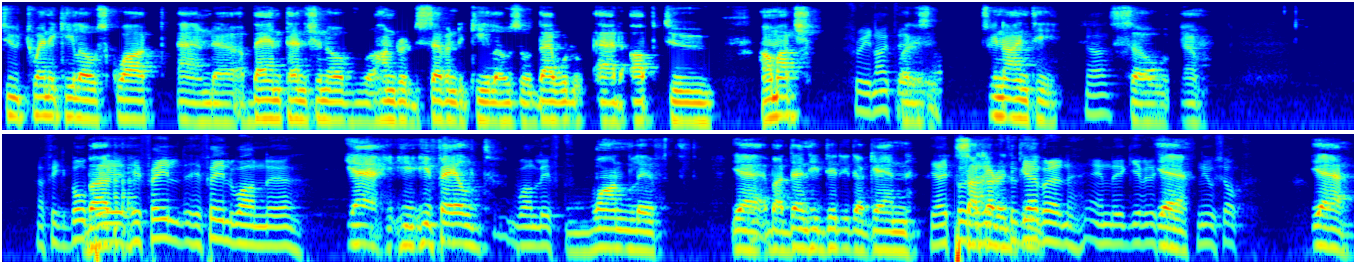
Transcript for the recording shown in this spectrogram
220 kilo squat and a band tension of 170 kilos. So that would add up to how much? 390. What is it? 390. Yeah. So yeah. I think Bob But- he, he failed he failed one uh, Yeah, he, he failed one lift. one lift. Yeah, but then he did it again. Yeah, he put Sakari it together and, and uh, give it a Yeah. shot, new shot. Yeah,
